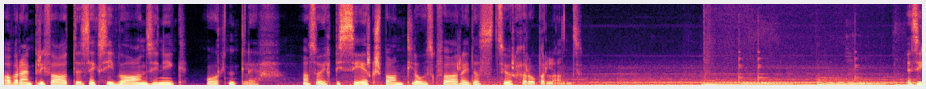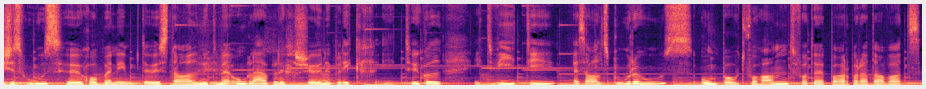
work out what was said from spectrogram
aber ein Privates sagt sie wahnsinnig ordentlich. Also ich bin sehr gespannt losgefahren in das Zürcher Oberland. Es ist ein Haus hoch oben im Döstal mit einem unglaublich schönen Blick in die Hügel, in die Weite. Ein altes Bauernhaus, umgebaut von Hand von Barbara Davatz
